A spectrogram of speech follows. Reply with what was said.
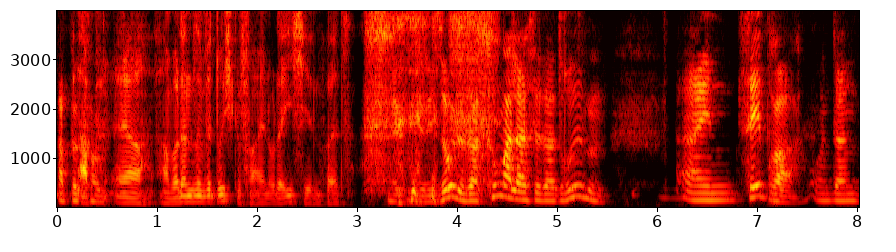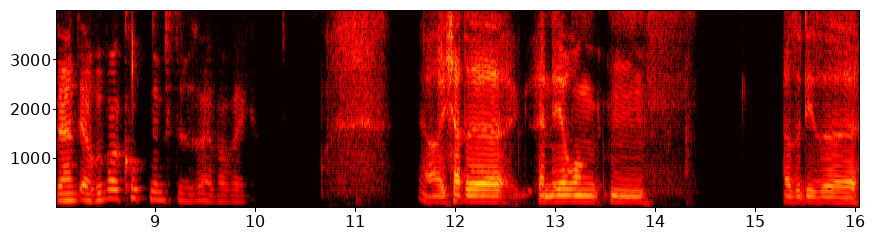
Ab, abbekommen. ja, aber dann sind wir durchgefallen, oder ich jedenfalls. Nee, Wieso? Du sagst, guck mal, Lasse, da drüben ein Zebra. Und dann, während er rüber guckt, nimmst du das einfach weg. Ja, ich hatte Ernährung, mh, also diese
